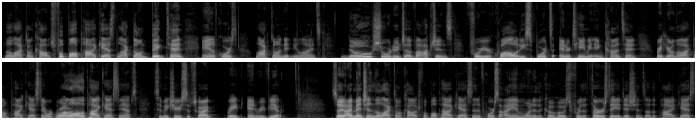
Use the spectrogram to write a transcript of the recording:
the Locked On College Football podcast, Locked On Big Ten, and of course, Locked On Nittany Lions. No shortage of options for your quality sports entertainment and content right here on the Locked On Podcast Network. We're on all the podcasting apps, so make sure you subscribe, rate, and review. So I mentioned the Locked On College Football Podcast, and of course, I am one of the co-hosts for the Thursday editions of the podcast.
